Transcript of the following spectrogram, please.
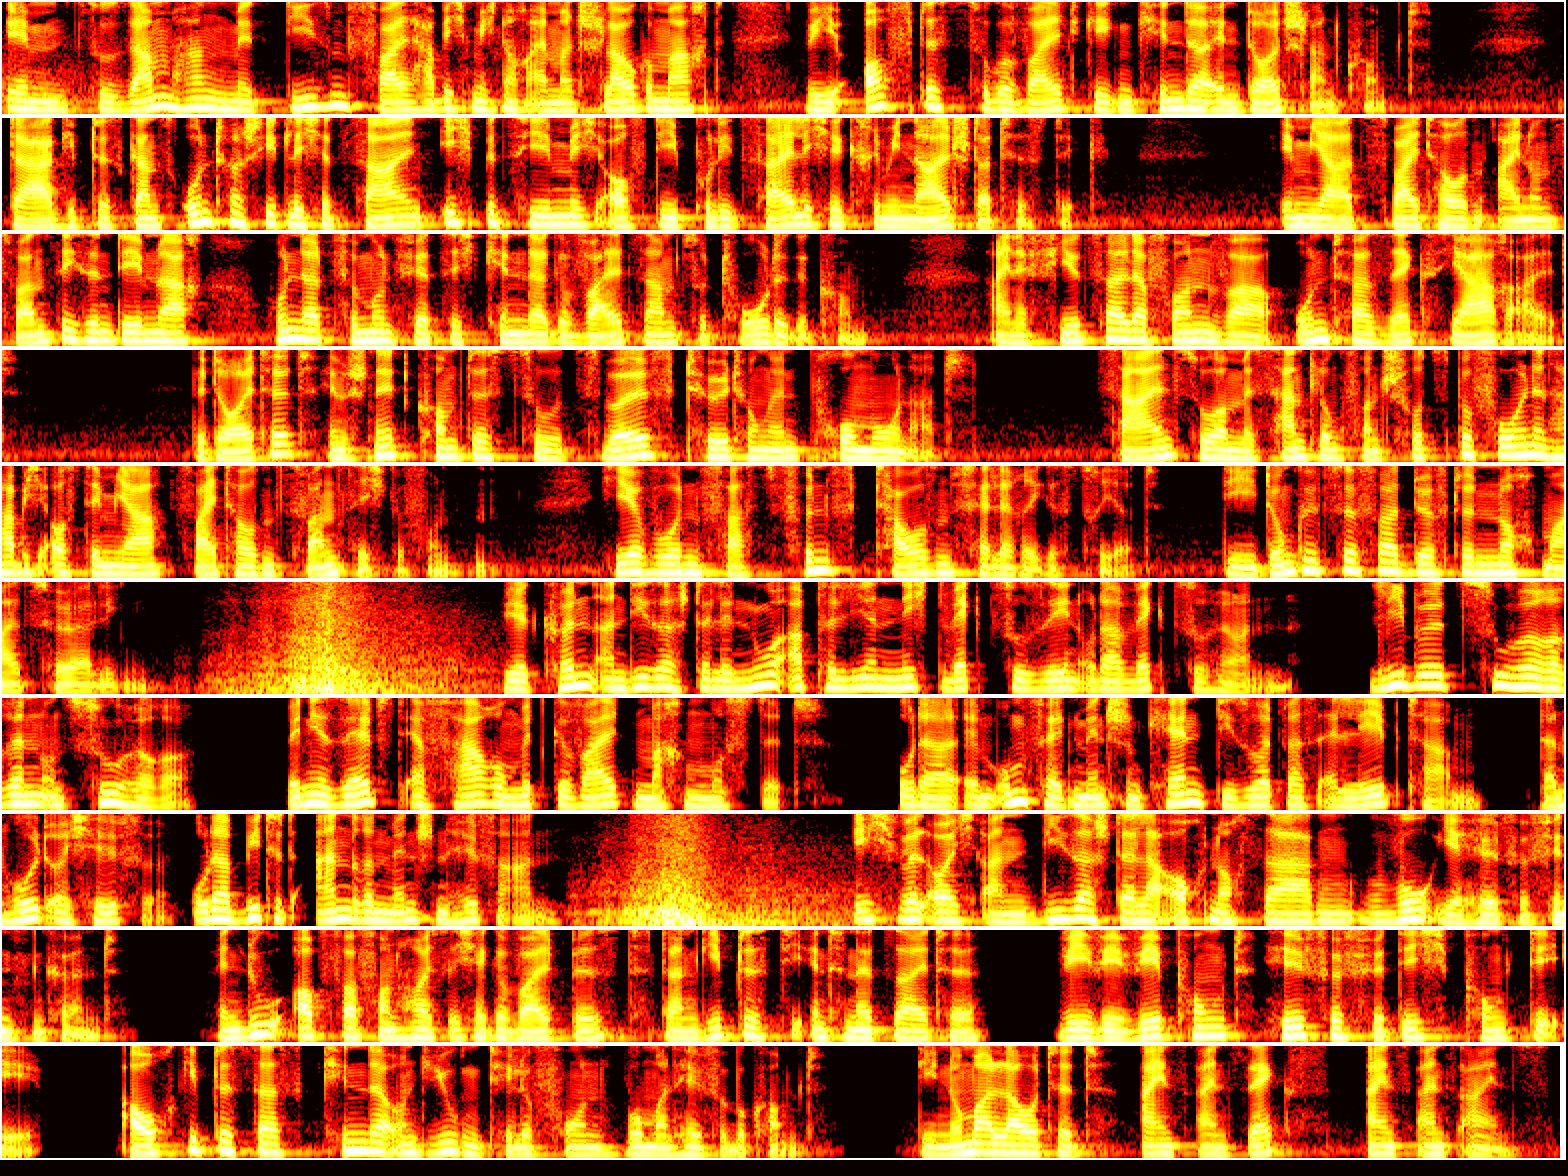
Im Zusammenhang mit diesem Fall habe ich mich noch einmal schlau gemacht, wie oft es zu Gewalt gegen Kinder in Deutschland kommt. Da gibt es ganz unterschiedliche Zahlen. Ich beziehe mich auf die polizeiliche Kriminalstatistik. Im Jahr 2021 sind demnach 145 Kinder gewaltsam zu Tode gekommen. Eine Vielzahl davon war unter sechs Jahre alt. Bedeutet, im Schnitt kommt es zu zwölf Tötungen pro Monat. Zahlen zur Misshandlung von Schutzbefohlenen habe ich aus dem Jahr 2020 gefunden. Hier wurden fast 5000 Fälle registriert. Die Dunkelziffer dürfte nochmals höher liegen. Wir können an dieser Stelle nur appellieren, nicht wegzusehen oder wegzuhören. Liebe Zuhörerinnen und Zuhörer, wenn ihr selbst Erfahrung mit Gewalt machen musstet oder im Umfeld Menschen kennt, die so etwas erlebt haben, dann holt euch Hilfe oder bietet anderen Menschen Hilfe an. Ich will euch an dieser Stelle auch noch sagen, wo ihr Hilfe finden könnt. Wenn du Opfer von häuslicher Gewalt bist, dann gibt es die Internetseite www.hilfefürdich.de. Auch gibt es das Kinder- und Jugendtelefon, wo man Hilfe bekommt. Die Nummer lautet 116 111.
